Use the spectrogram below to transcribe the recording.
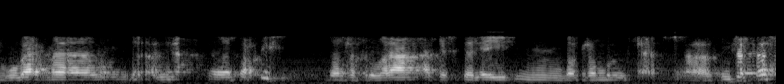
governa un determinat eh, partit doncs, aprovarà aquesta llei mm, doncs, amb uns certs uh, conceptes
